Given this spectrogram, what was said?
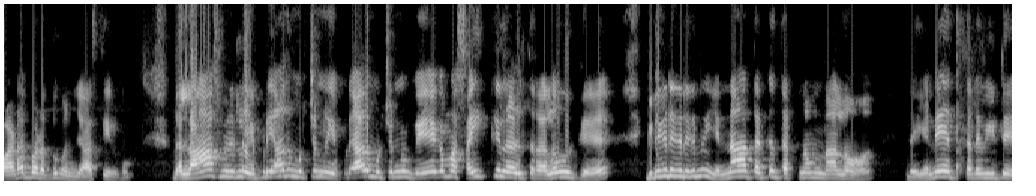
படபடப்பு கொஞ்சம் ஜாஸ்தி இருக்கும். இந்த லாஸ்ட் மினிட்ல எப்படியாவது முடிச்சிடணும் எப்படியாவது முடிச்சிடணும் வேகமா சைக்கிள் அழுத்துற அளவுக்கு கிடுகிடு கிடுகிடுன்னு என்ன தட்டு தட்டினோம்னாலும் இந்த எண்ணெயை தடவிட்டு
